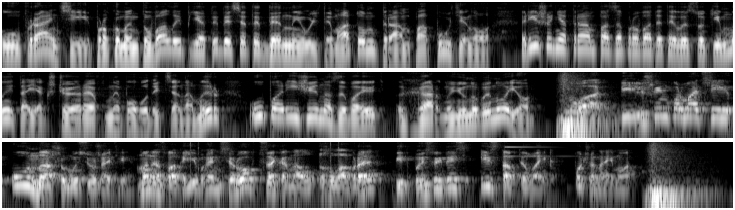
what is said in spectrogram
У Франції прокоментували 50-денний ультиматум Трампа Путіну. Рішення Трампа запровадити високі мита, якщо РФ не погодиться на мир, у Парижі називають гарною новиною. Ну а більше інформації у нашому сюжеті. Мене звати Євген Сіров. Це канал Главред. Підписуйтесь і ставте лайк. Починаємо.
